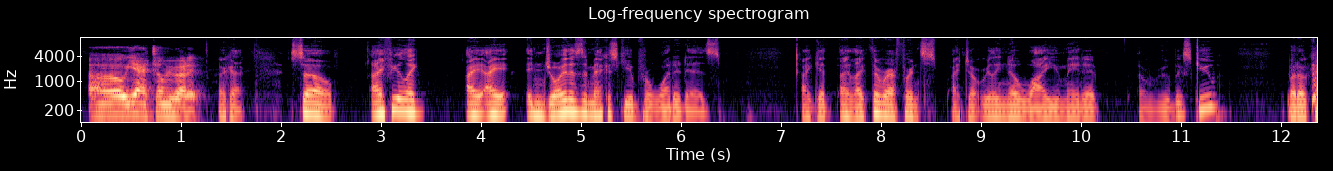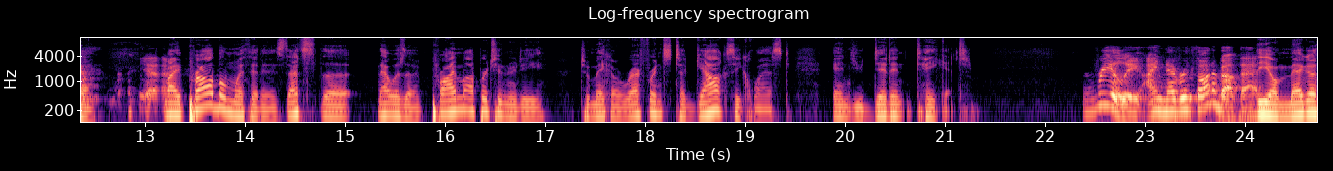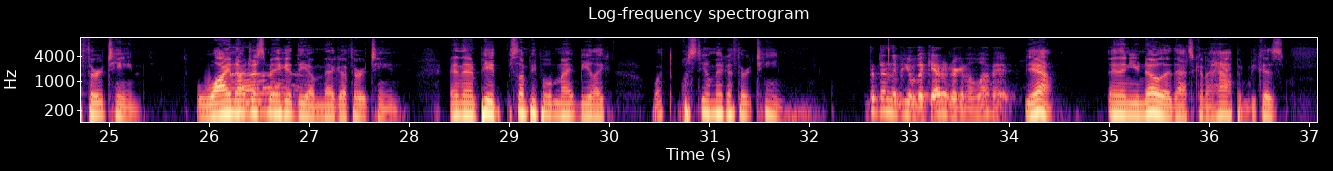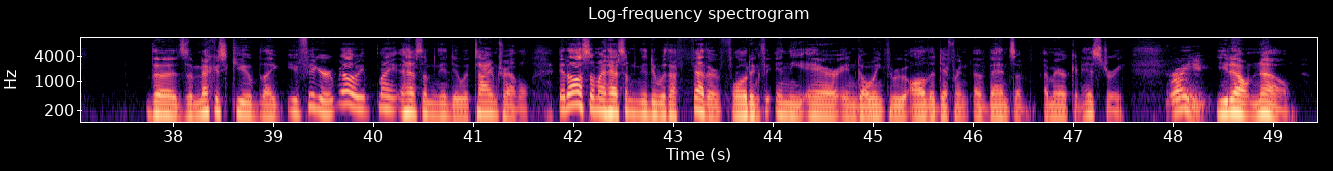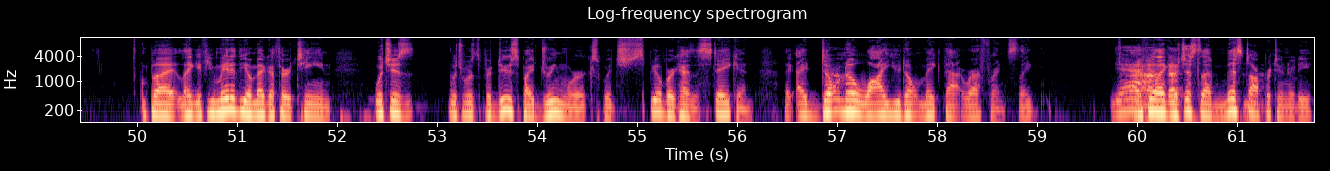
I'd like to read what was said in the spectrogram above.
Oh yeah, tell me about it. Okay. So I feel like I, I enjoy the Zemeckis cube for what it is. I get I like the reference. I don't really know why you made it a Rubik's cube, but okay. Yeah. My problem with it is that's the that was a prime opportunity to make a reference to Galaxy Quest, and you didn't take it. really? I never thought about that. The Omega Thirteen. Why not just make it the ah. Omega Thirteen? And then peop- some people might be like, "What? What's the Omega 13? But then the people that get it are gonna love it. Yeah, and then you know that that's going to happen because the Zemeckis cube, like you figure, oh, it might have something to do with time travel. It also might have something to do with a feather floating th- in the air and going through all the different events of American history. Right. You don't know, but like if you made it the Omega Thirteen, which is which was produced by DreamWorks, which Spielberg has a stake in. Like I don't know why you don't make that reference. Like Yeah. I feel like it was just a missed yeah. opportunity.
